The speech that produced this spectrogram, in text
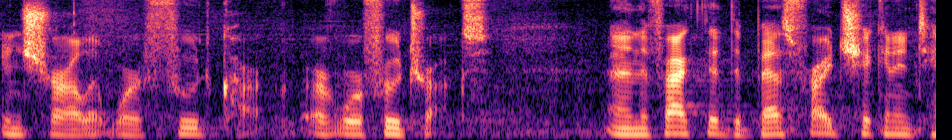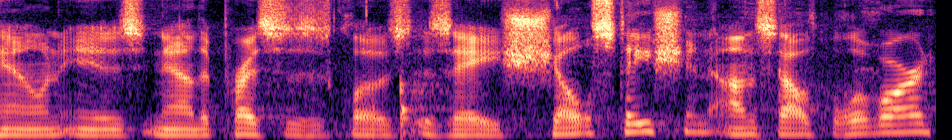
in Charlotte were food car or were food trucks. And the fact that the best fried chicken in town is now that Price's is closed is a Shell station on South Boulevard.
